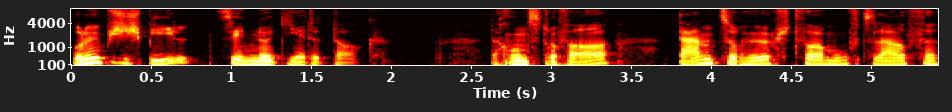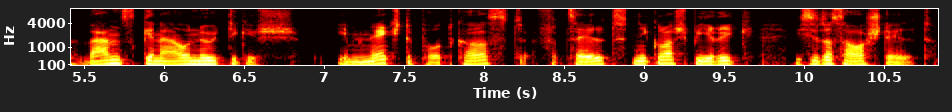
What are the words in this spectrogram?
Olympische Spiele sind nicht jeden Tag. Da kommt es darauf an, dann zur Höchstform aufzulaufen, wenn es genau nötig ist. Im nächsten Podcast erzählt Nicola Spierig, wie sie das anstellt.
